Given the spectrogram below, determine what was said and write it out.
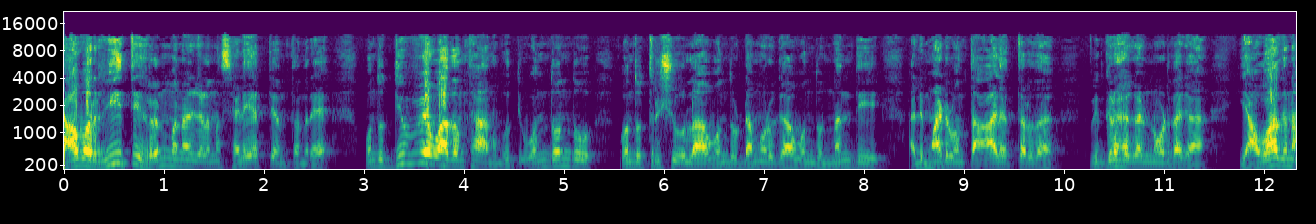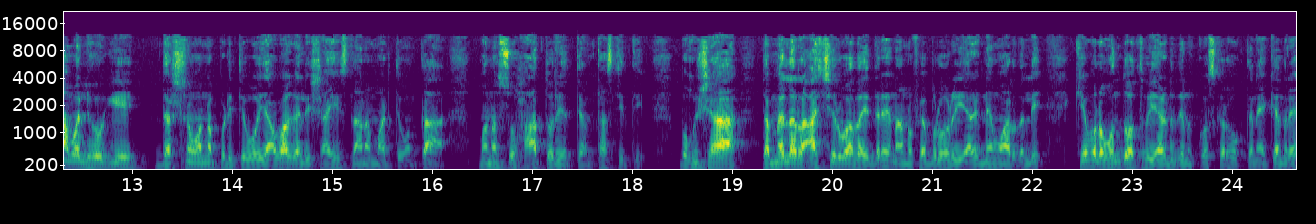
ಯಾವ ರೀತಿ ಹೃನ್ಮನಗಳನ್ನು ಸೆಳೆಯುತ್ತೆ ಅಂತಂದರೆ ಒಂದು ದಿವ್ಯವಾದಂಥ ಅನುಭೂತಿ. ಒಂದೊಂದು, ಒಂದು ತ್ರಿಶೂಲ, ಒಂದು ಡಮರುಗ, ಒಂದು ನಂದಿ, ಅಲ್ಲಿ ಮಾಡಿರುವಂಥ ಆಳೆತ್ತರದ ವಿಗ್ರಹಗಳನ್ನ ನೋಡಿದಾಗ ಯಾವಾಗ ನಾವು ಅಲ್ಲಿ ಹೋಗಿ ದರ್ಶನವನ್ನು ಪಡಿತೀವೋ, ಯಾವಾಗ ಅಲ್ಲಿ ಶಾಹಿ ಸ್ನಾನ ಮಾಡ್ತೀವೋ ಅಂತ ಮನಸ್ಸು ಹಾತೊರೆಯುತ್ತೆ ಅಂಥ ಸ್ಥಿತಿ. ಬಹುಶಃ ತಮ್ಮೆಲ್ಲರ ಆಶೀರ್ವಾದ ಇದ್ದರೆ ನಾನು ಫೆಬ್ರವರಿ ಎರಡನೇ ವಾರದಲ್ಲಿ ಕೇವಲ ಒಂದು ಅಥವಾ ಎರಡು ದಿನಕ್ಕೋಸ್ಕರ ಹೋಗ್ತೇನೆ. ಯಾಕೆಂದರೆ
